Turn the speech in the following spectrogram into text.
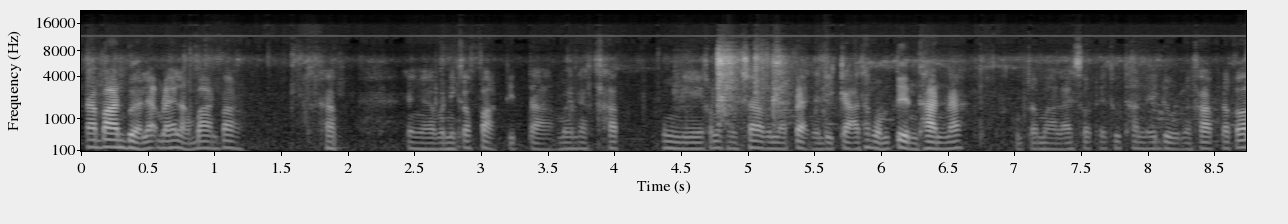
หน้าบ้านเบื่อแล้วมาไลฟ์หลังบ้านบ้างครับยังไงวันนี้ก็ฝากติดตามด้วยนะครับ รุ่งนี้เขาลงชาติเวลา8นาฬิกาถ้าผมตื่นทันนะ ผมจะมาไลฟ์สดให้ทุกท่านได้ดูนะครับ แล้วก็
